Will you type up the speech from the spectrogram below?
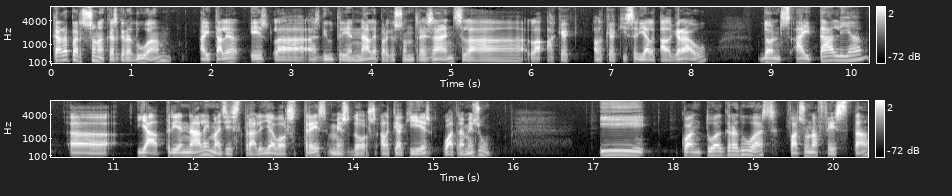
cada persona que es gradua a Itàlia és la, es diu triennale perquè són tres anys, la, la, el, que, el que aquí seria el, el grau, doncs a Itàlia eh, hi ha triennale i magistrale, llavors 3 més 2, el que aquí és 4 més 1. I quan tu et gradues fas una festa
